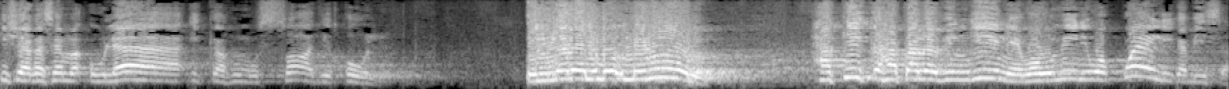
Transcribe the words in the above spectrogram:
kisha akasema ulaika hum sadiqun. Innama lmuminun hakika hapana vingine waumini wa kweli kabisa.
